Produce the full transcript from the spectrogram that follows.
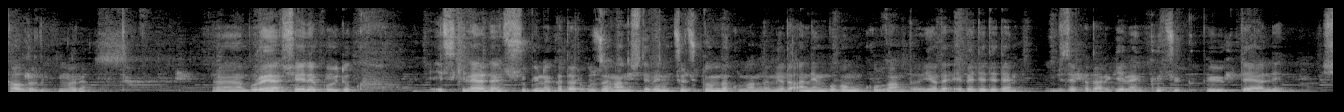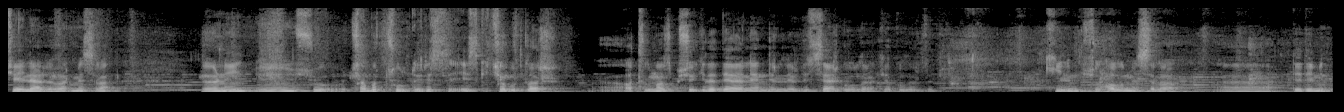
kaldırdık bunları. E, Buraya şeyle koyduk. Eskilerden şu güne kadar uzanan işte benim çocukluğumda kullandığım ya da annem babamın kullandığı ya da ebe dededen bize kadar gelen küçük, büyük, değerli şeyler de var. Mesela örneğin e, şu çabut çul deriz. Eski çabutlar atılmaz bu şekilde değerlendirilirdi. Sergi olarak yapılırdı. Kilim, şu halı mesela e, dedemin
